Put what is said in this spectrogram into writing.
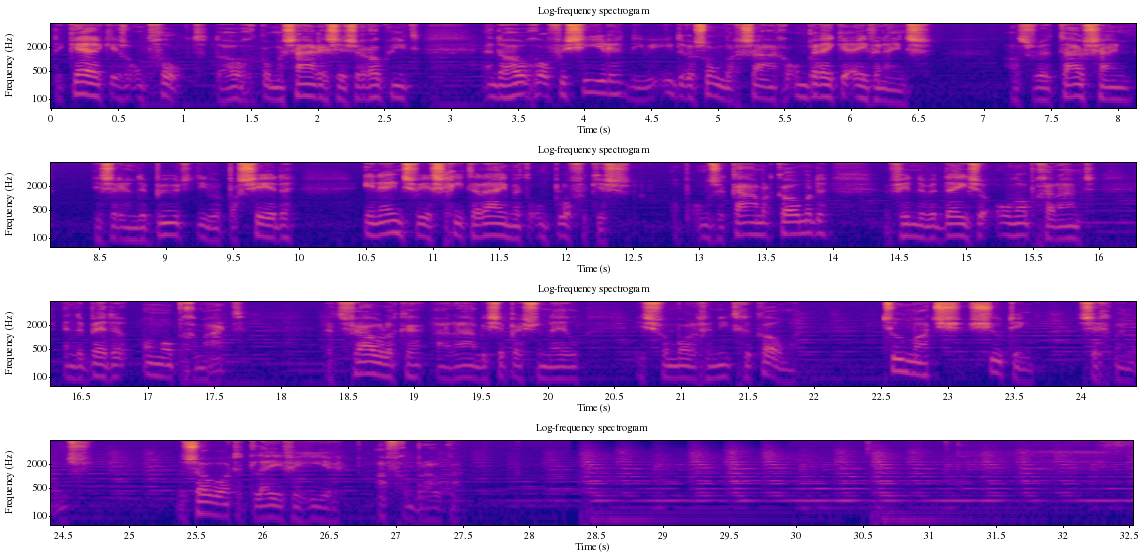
De kerk is ontvolkt, de hoge commissaris is er ook niet en de hoge officieren die we iedere zondag zagen ontbreken eveneens. Als we thuis zijn, is er in de buurt die we passeerden ineens weer schieterij met ontploffetjes. Op onze kamer komende vinden we deze onopgeruimd en de bedden onopgemaakt. Het vrouwelijke Arabische personeel is vanmorgen niet gekomen. Too much shooting, zegt men ons. Zo wordt het leven hier afgebroken.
